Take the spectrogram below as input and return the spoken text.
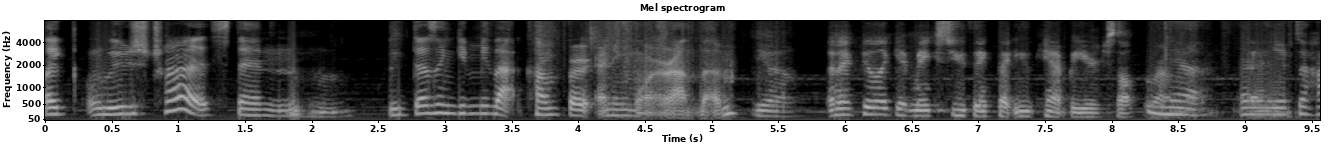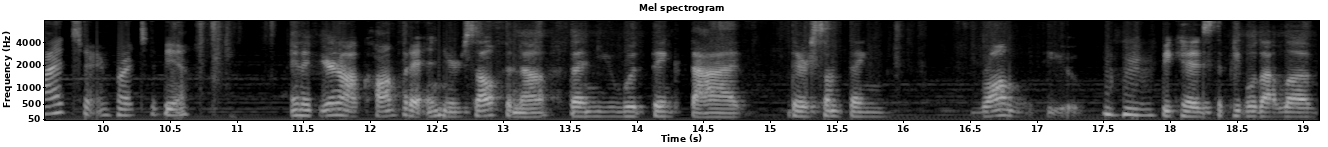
like lose trust and Mhm. It doesn't give me that comfort anymore around them. Yeah. And I feel like it makes you think that you can't be yourself around yeah, them. and you have to hide certain parts of you. And if you're not confident in yourself enough, then you would think that there's something wrong with you Mm-hmm. because the people that love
